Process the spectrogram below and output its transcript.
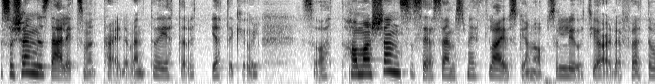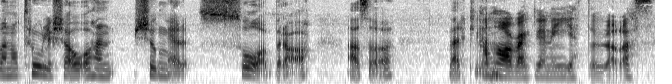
så kändes det här lite som ett Pride-event. Det var jätte, jättekul. Så att har man chans att se Sam Smith live ska jag absolut göra det, för att det var en otrolig show och han sjunger så bra. Alltså, Verkligen. Han har verkligen en jättebra röst.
